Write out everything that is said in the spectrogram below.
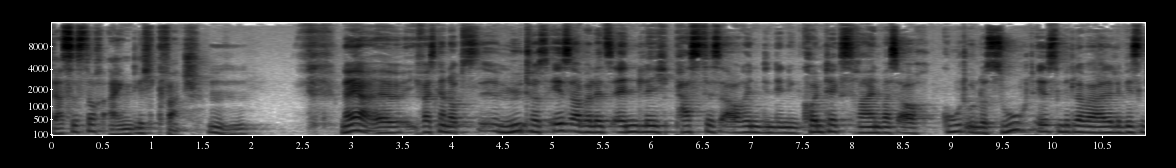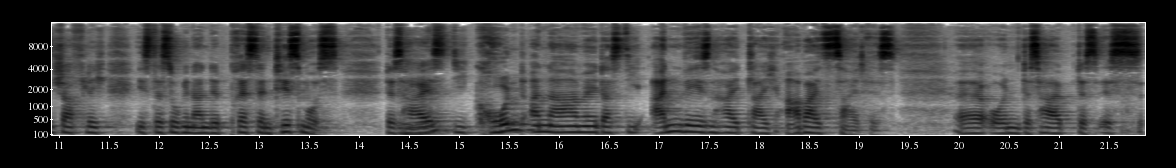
das ist doch eigentlich Quatsch. Mhm. Naja, äh, ich weiß gar nicht, ob es Mythos ist, aber letztendlich passt es auch in den, in den Kontext rein, was auch gut untersucht ist mittlerweile wissenschaftlich, ist der sogenannte Präsentismus. Das mhm. heißt, die Grundannahme, dass die Anwesenheit gleich Arbeitszeit ist. Äh, und deshalb, das ist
